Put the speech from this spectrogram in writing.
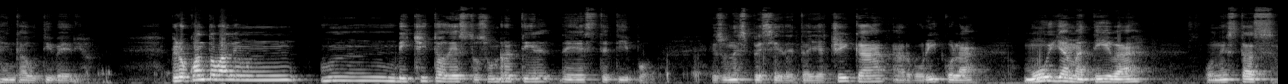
en cautiverio. Pero ¿cuánto vale un bichito de estos, un reptil de este tipo? Es una especie de talla chica, arborícola, muy llamativa, con estas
